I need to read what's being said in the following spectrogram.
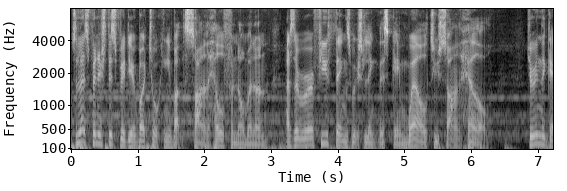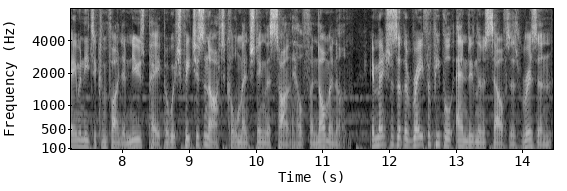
So let's finish this video by talking about the Silent Hill phenomenon, as there are a few things which link this game well to Silent Hill. During the game, Anita can find a newspaper which features an article mentioning the Silent Hill phenomenon. It mentions that the rate for people ending themselves has risen,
